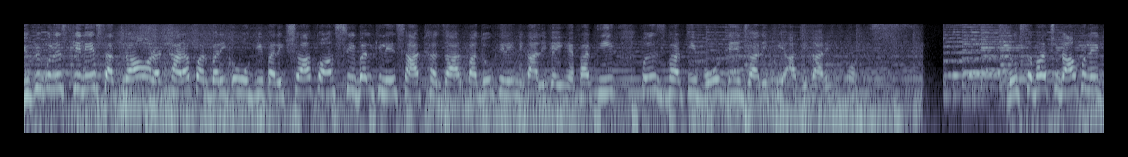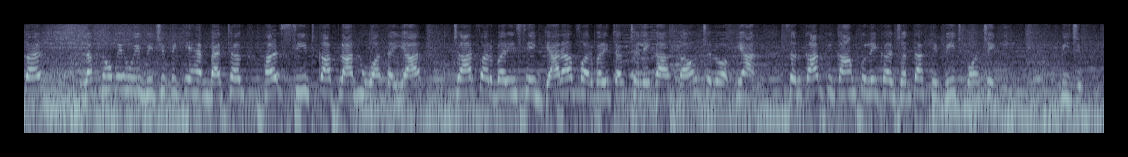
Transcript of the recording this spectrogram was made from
यूपी पुलिस के लिए 17 और 18 फरवरी को होगी परीक्षा। कांस्टेबल के लिए साठ हज़ार पदों के लिए निकाली गई है भर्ती। पुलिस भर्ती बोर्ड ने जारी की आधिकारिक नोटिस। लोकसभा चुनाव को लेकर लखनऊ में हुई बीजेपी की अहम बैठक। हर सीट का प्लान हुआ तैयार। 4 फरवरी से 11 फरवरी तक चलेगा गाँव चलो अभियान। सरकार के काम को लेकर जनता के बीच पहुंचेगी बीजेपी।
